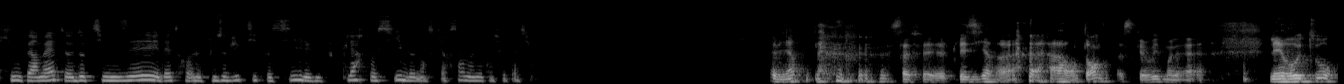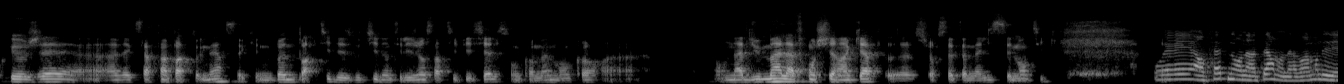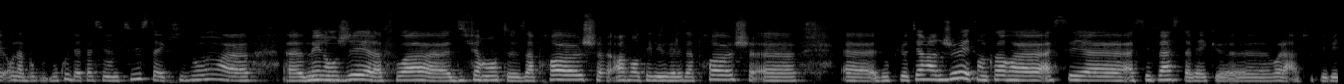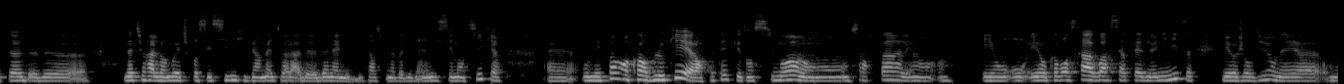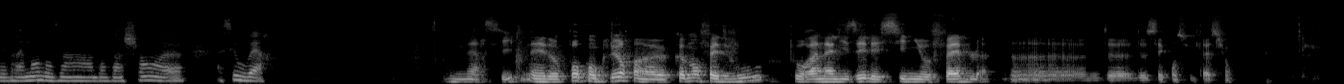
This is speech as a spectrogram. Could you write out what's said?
qui nous permettent d'optimiser et d'être le plus objectif possible et le plus clair possible dans ce qui ressort de nos consultations. Très bien, ça fait plaisir à entendre parce que oui, moi, les retours que j'ai avec certains partenaires, c'est qu'une bonne partie des outils d'intelligence artificielle sont quand même encore... On a du mal à franchir un cap sur cette analyse sémantique. Oui, en fait, nous en interne, on a vraiment des, on a beaucoup, de data scientists qui vont euh, euh, mélanger à la fois euh, différentes approches, inventer de nouvelles approches. donc, le terrain de jeu est encore assez, assez vaste avec voilà, toutes les méthodes de natural language processing qui permettent voilà, d'analyser, de, faire ce qu'on appelle des analyses sémantiques. on n'est pas encore bloqué. Alors, peut-être que dans six mois, on, s'en reparle et on, et on, commencera à avoir certaines limites. Mais aujourd'hui, on est, euh, on est vraiment dans un, dans un champ euh, assez ouvert. Merci. Et donc, pour conclure, euh, comment faites-vous pour analyser les signaux faibles de, de, ces consultations?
